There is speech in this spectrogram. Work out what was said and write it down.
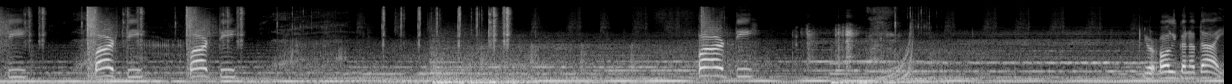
Party, party, party. Party. You're all gonna die.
